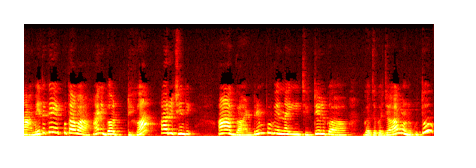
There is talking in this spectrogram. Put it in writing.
నా మీదకే ఎక్కుతావా? అని గట్టిగా అరిచింది. ఆ గాండ్రింపు విన్న ఈ చిట్టెలుక గజగజ వణుకుతూ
